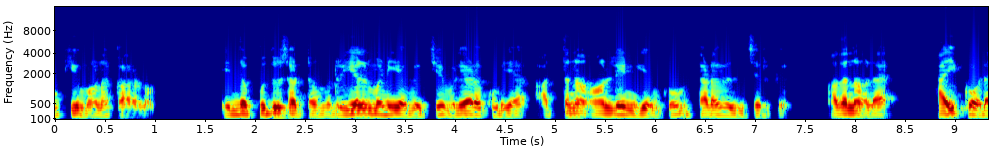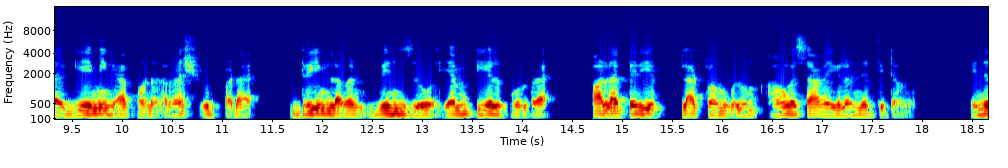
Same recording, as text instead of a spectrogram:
முக்கியமான காரணம். இந்த புது சட்டம் ரியல் மணியை வச்சு விளையாடக்கூடிய அத்தனை ஆன்லைன் கேமுக்கும் தடை விதிச்சிருக்கு. அதனால ஹைக்கோட கேமிங் ஆப்பான ரஷ் உட்பட ட்ரீம் லெவன் வின்சோ எம்பிஎல் போன்ற பல பெரிய பிளாட்ஃபார்ம்களும் அவங்க சேவைகளை நிறுத்திட்டாங்க. இந்த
